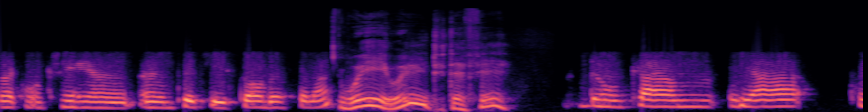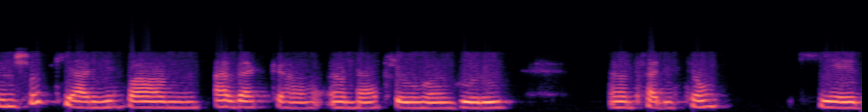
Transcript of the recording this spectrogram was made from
raconter un, un petit histoire de cela. Oui, oui, tout à fait. Donc, euh, il y a une chose qui arrive euh, avec un maître ou un gourou, une tradition qui est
